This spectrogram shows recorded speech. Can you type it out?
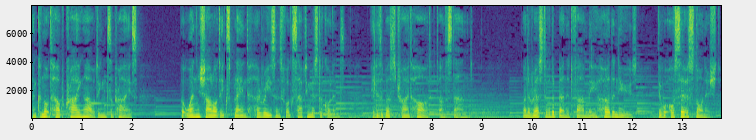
and could not help crying out in surprise. But when Charlotte explained her reasons for accepting Mr. Collins, Elizabeth tried hard to understand. When the rest of the Bennet family heard the news, they were also astonished.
